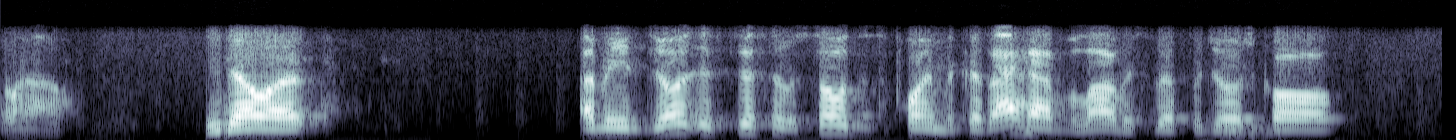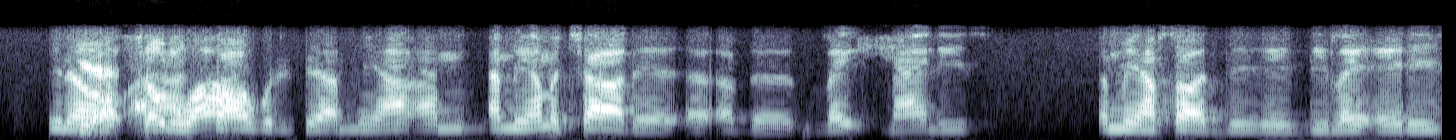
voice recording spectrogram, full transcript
Wow. You know what? I mean, George, it's just it was so disappointing because I have a lot of respect for George Karl. You know, Yeah, so I, I. saw what he did. I mean, I, I'm I mean, I'm a child of, of the late '90s. I mean, I'm sorry, the, the, late '80s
